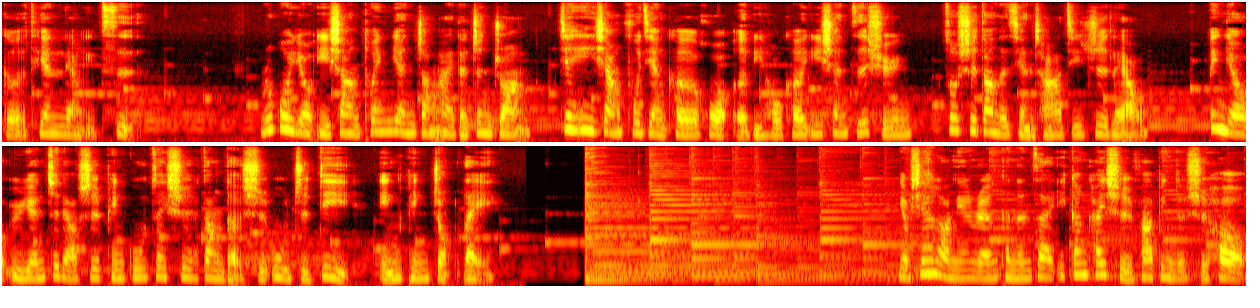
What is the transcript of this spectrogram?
隔天量一次。如果有以上吞咽障碍的症状，建议向复健科或耳鼻喉科医生咨询，做适当的检查及治疗。并由语言治疗师评估最适当的食物质地、饮品种类。有些老年人可能在一刚开始发病的时候，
